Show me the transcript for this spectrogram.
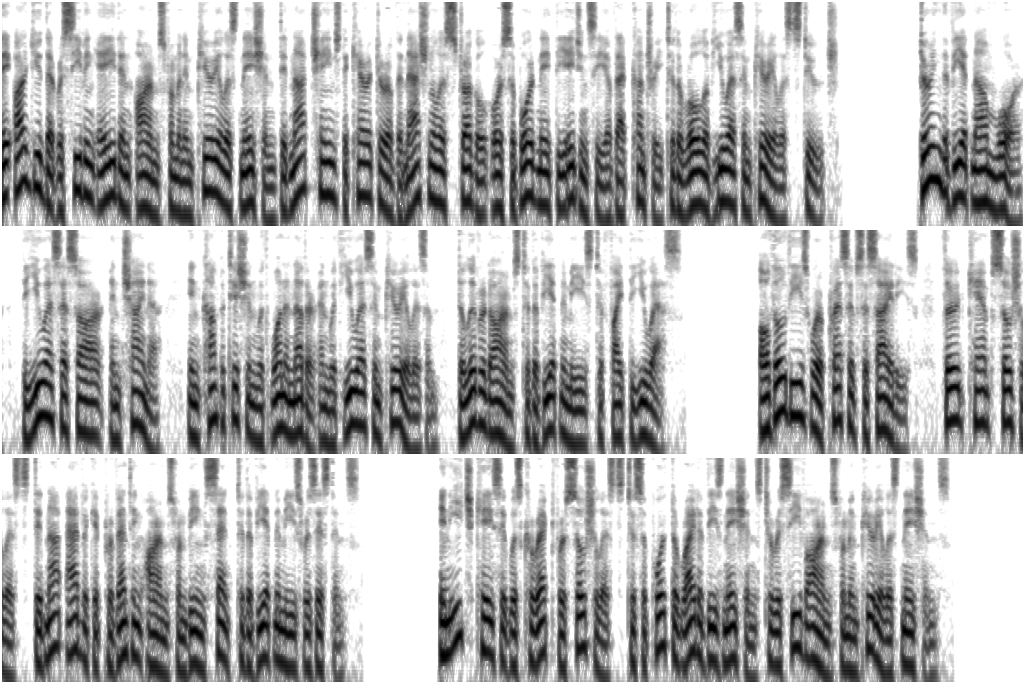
They argued that receiving aid and arms from an imperialist nation did not change the character of the nationalist struggle or subordinate the agency of that country to the role of U.S. imperialist stooge. During the Vietnam War, the USSR and China, in competition with one another and with U.S. imperialism, delivered arms to the Vietnamese to fight the U.S. Although these were oppressive societies, Third Camp Socialists did not advocate preventing arms from being sent to the Vietnamese resistance. In each case it was correct for socialists to support the right of these nations to receive arms from imperialist nations.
